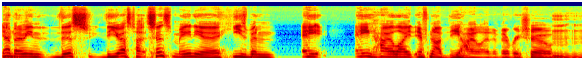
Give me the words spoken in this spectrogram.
yeah, but I mean this the U.S. ti- since Mania he's been a a highlight, if not the highlight of every show. Mm-hmm.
